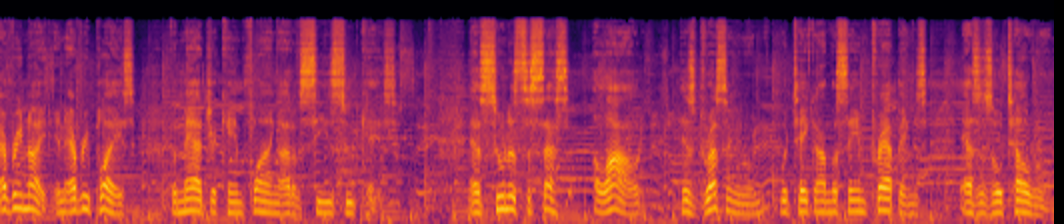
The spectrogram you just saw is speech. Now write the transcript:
Every night, in every place, the magic came flying out of C's suitcase. As soon as success allowed, his dressing room would take on the same trappings as his hotel room,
